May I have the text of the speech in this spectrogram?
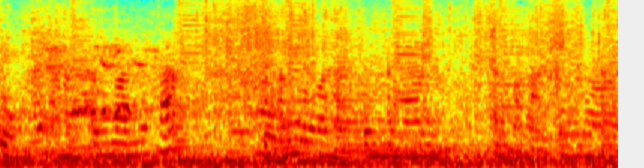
ส่งให้อาหารกลางวันนะคะส่งให้โรงอาหารกลางวันทำอาหารกลางวัน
